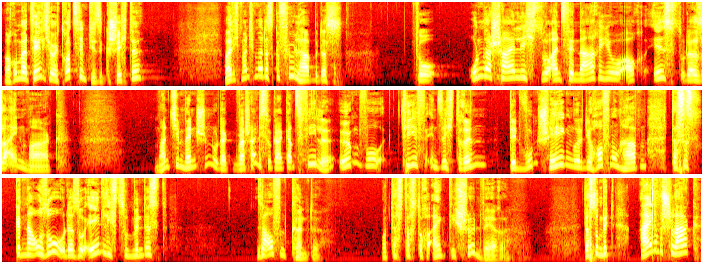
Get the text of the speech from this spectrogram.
Warum erzähle ich euch trotzdem diese Geschichte? Weil ich manchmal das Gefühl habe, dass so unwahrscheinlich so ein Szenario auch ist oder sein mag, manche Menschen oder wahrscheinlich sogar ganz viele irgendwo tief in sich drin den Wunsch hegen oder die Hoffnung haben, dass es genau so oder so ähnlich zumindest laufen könnte. Und dass das doch eigentlich schön wäre. Dass so mit einem Schlag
